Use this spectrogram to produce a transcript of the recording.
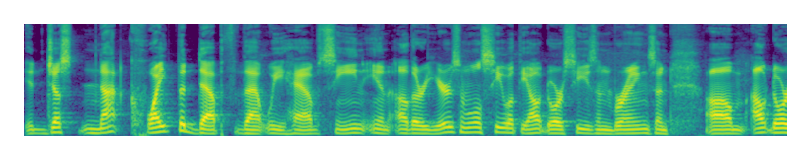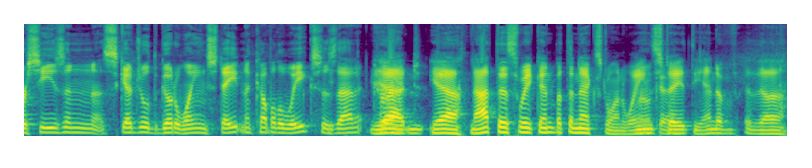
it just not quite the depth that we have seen in other years and we'll see what the outdoor season brings and um, outdoor season scheduled to go to wayne state in a couple of weeks is that correct Yeah, yeah, not this weekend, but the next one, Wayne Okay. State, the end of the.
